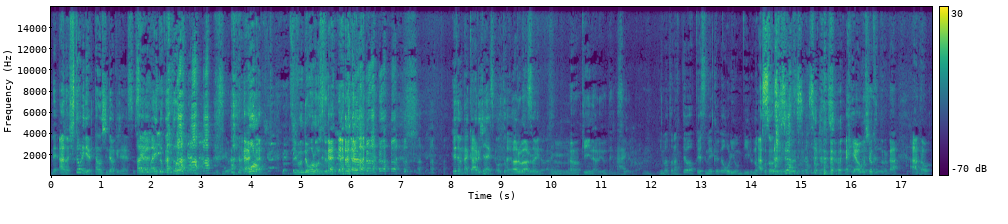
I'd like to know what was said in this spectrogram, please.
ね、あの一人で楽しんでるわけじゃないですはい。先輩とかと。ですよ。フォロー。自分でフォローしてる。いやでもなんかあるじゃないですか男ってあるある。そういうのがね、うんうん。気になるよね、はい。そういうのは、今となってはペースメーカーがオリオンビールのあそうですそうです。そうなんですよ。いや面白かったのがあの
